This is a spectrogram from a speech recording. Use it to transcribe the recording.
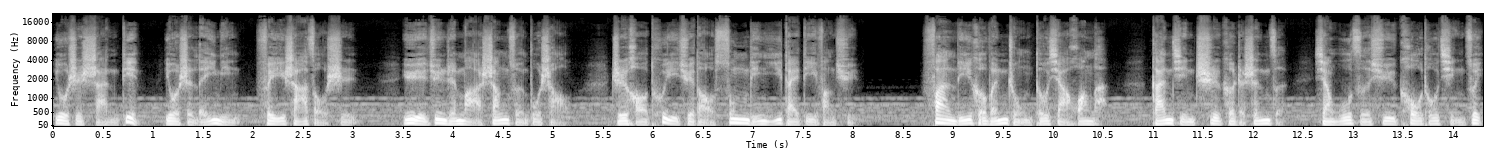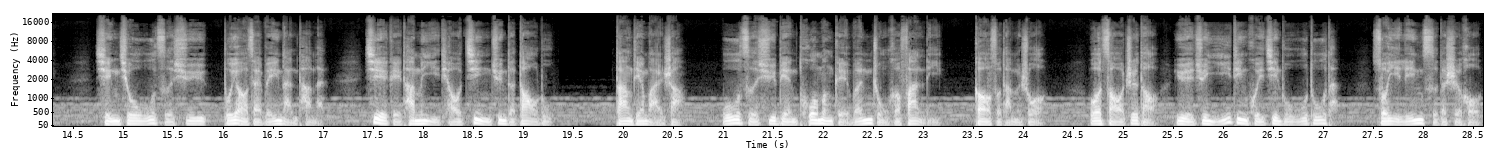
又是闪电，又是雷鸣，飞沙走石，越军人马伤损不少，只好退却到松林一带地方去。范蠡和文种都吓慌了，赶紧赤磕着身子向伍子胥叩头请罪，请求伍子胥不要再为难他们，借给他们一条进军的道路。当天晚上，伍子胥便托梦给文种和范蠡，告诉他们说：“我早知道越军一定会进入吴都的，所以临死的时候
